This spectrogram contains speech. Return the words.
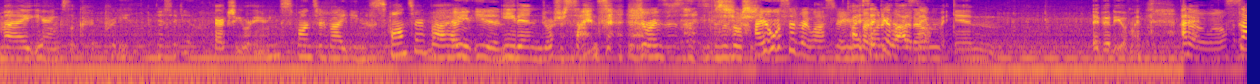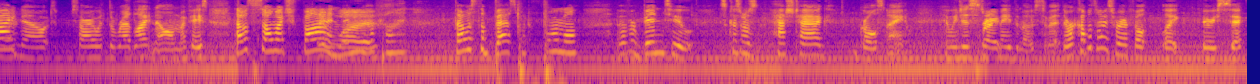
my earrings look pretty. Yes, I do. They're actually your earrings. Sponsored by Eden. Sponsored by I mean, Eden. Eden Georgia Science. Jordan's Designs. I almost said my last name. I said wanna your last out. name in a video of mine. Anyway, Oh, well, side note, sorry with the red light now on my face. That was so much fun. It Didn't you have was. fun? That was the best formal I've ever been to. It's because it was hashtag girls night and we just Right. made the most of it. There were a couple times where I felt like very sick,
